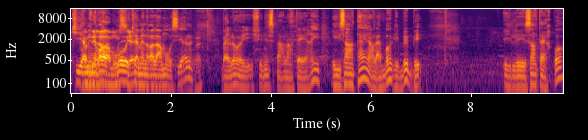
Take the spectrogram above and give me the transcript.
qui Pour amener amènera, l'âme au ouais, ciel. qui amènera l'âme au ciel. Ouais. Ben là, ils finissent par l'enterrer et ils enterrent là-bas les bébés. Ils les enterrent pas,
